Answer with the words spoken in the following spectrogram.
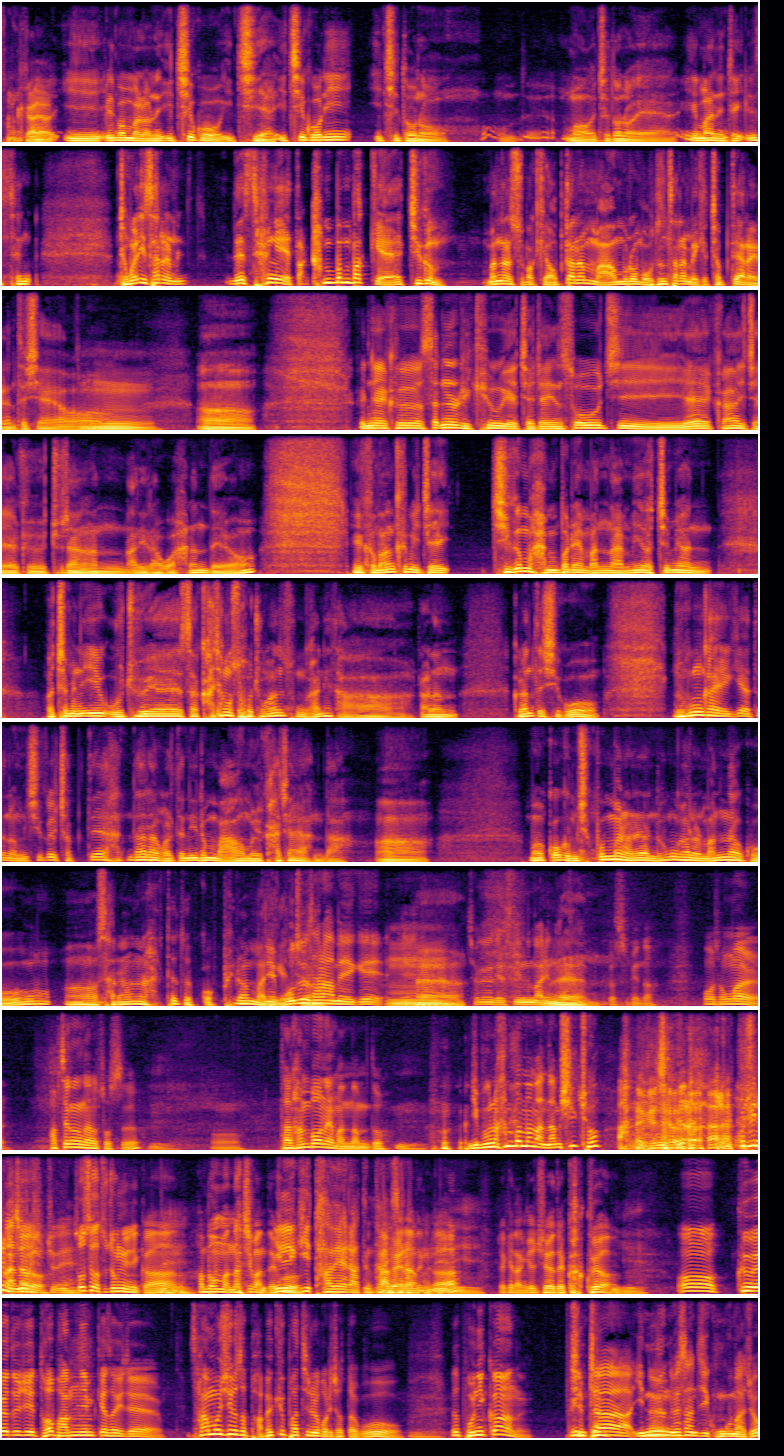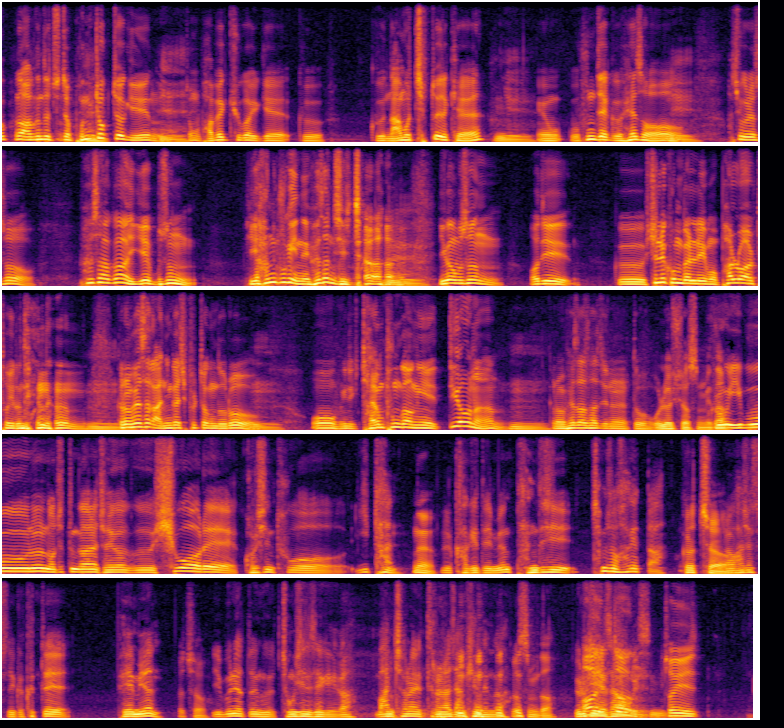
그러니까 이 일본 말로는 이치고 이치에 이치고니 이치도노 뭐 이치도노에 이 말은 이제 일생 정말 이 사람을 내 생애에 딱 한 번밖에 지금 만날 수밖에 없다는 마음으로 모든 사람에게 접대하라 이런 뜻이에요. 음. 어. 이제 그 세누리큐의 제자인 소지에가 이제 그 주장한 말이라고 하는데요. 예, 그만큼 이제 지금 한 번의 만남이 어쩌면 어쩌면 이 우주에서 가장 소중한 순간이다라는 그런 뜻이고 누군가에게 어떤 음식을 접대한다라고 할 때는 이런 마음을 가져야 한다. 아. 뭐 꼭 음식뿐만 아니라 누군가를 만나고 어, 사랑을 할 때도 꼭 필요한 네, 말이겠죠. 모든 사람에게 음. 예, 네. 적용될 수 있는 말입니다. 네. 그렇습니다. 어 정말 밥 생각나는 소스. 음. 어, 단 한 번의 만남도 이분은 한 번만 만나면 싫죠? 아 그렇죠. 네, 꾸준히 만나고 그렇죠. 싶죠. 예. 소스가 두 종류니까 네. 한번 만나시면 안 되고 일기 다회라든가 다회라든가. 이 이렇게 남겨주셔야 될 것 같고요. 예. 예. 어그 외에도 이제 더 밤님께서 이제 사무실에서 바베큐 파티를 벌이셨다고. 그래서 보니까 진짜 있는 네. 회사인지 궁금하죠? 본- 아 근데 진짜 본격적인 네. 정말 바베큐가 이게 그그 나무 칩도 이렇게 예. 예, 그 훈제 그 해서 예. 하죠 그래서 회사가 이게 무슨 이게 한국에 있는 회사인지 진짜 네. 이거 무슨 어디 그 실리콘밸리 뭐 팔로알토 이런 데 있는 음. 그런 회사가 아닌가 싶을 정도로 음. 어 굉장히 자연 풍광이 뛰어난 음. 그런 회사 사진을 또 올려주셨습니다. 그리고 이분은 어쨌든 간에 저희가 그 10월에 걸신 투어 2탄을 네, 가게 되면 반드시 참석하겠다라고 그렇죠, 하셨으니까 그때 뵈면 그렇죠. 이분의 어떤 그 정신 세계가 만천하에 드러나지 않겠는가 그렇습니다. 이렇게 아, 예상하고 있습니다. 저희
